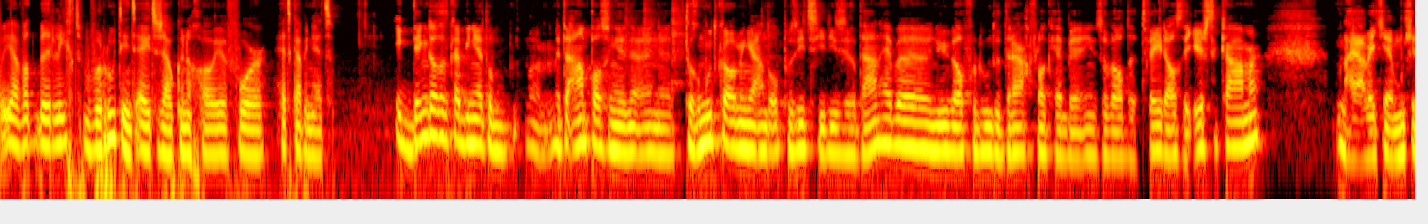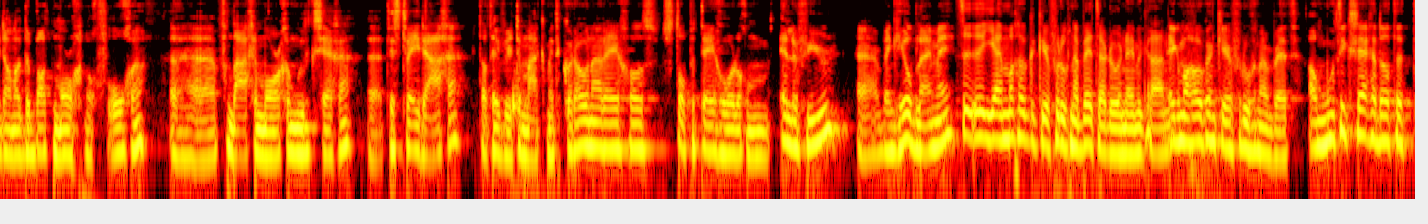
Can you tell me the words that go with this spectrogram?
ja, wat wellicht roet in het eten zou kunnen gooien voor het kabinet? Ik denk dat het kabinet op, met de aanpassingen en de tegemoetkomingen aan de oppositie die ze gedaan hebben, nu wel voldoende draagvlak hebben in zowel de Tweede als de Eerste Kamer. Nou ja, weet je, moet je dan het debat morgen nog volgen? Uh, vandaag en morgen moet ik zeggen. Uh, het is twee dagen. Dat heeft weer te maken met de coronaregels. Stoppen tegenwoordig om 11 uur. Daar uh, ben ik heel blij mee. Jij mag ook een keer vroeg naar bed daardoor, neem ik aan. Ik mag ook een keer vroeg naar bed. Al moet ik zeggen dat het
